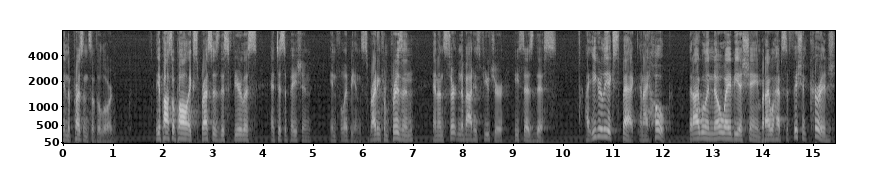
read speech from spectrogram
in the presence of the Lord. The Apostle Paul expresses this fearless anticipation in Philippians. Writing from prison, and uncertain about his future, he says this I eagerly expect and I hope that I will in no way be ashamed, but I will have sufficient courage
